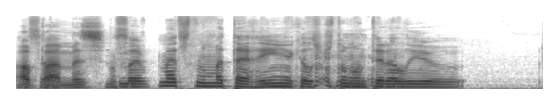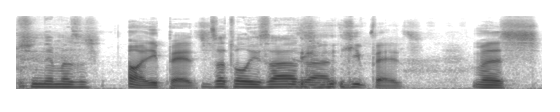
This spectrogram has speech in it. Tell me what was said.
Não Opa, sei. mas. Não sei, metes-te numa terrinha que eles costumam ter ali o- os cinemas Olha, e pedes. desatualizados. e pedes. Mas.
